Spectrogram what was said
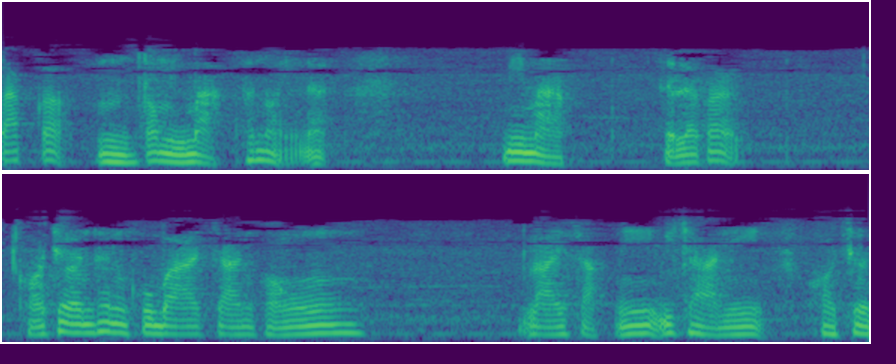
ปั๊บก็ อืม ต้องมีหมากซะหน่อยนะมีหมาก เสร็จแล้วก็ขอเชิญท่านครูบาอาจารย์ของลายศักนี้วิชานี้ ขอเชิญ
